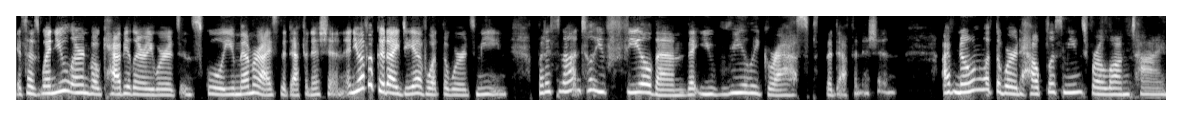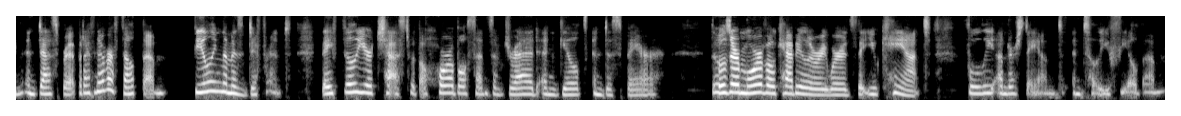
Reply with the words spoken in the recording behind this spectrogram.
It says, When you learn vocabulary words in school, you memorize the definition and you have a good idea of what the words mean. But it's not until you feel them that you really grasp the definition. I've known what the word helpless means for a long time and desperate, but I've never felt them. Feeling them is different. They fill your chest with a horrible sense of dread and guilt and despair. Those are more vocabulary words that you can't fully understand until you feel them.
